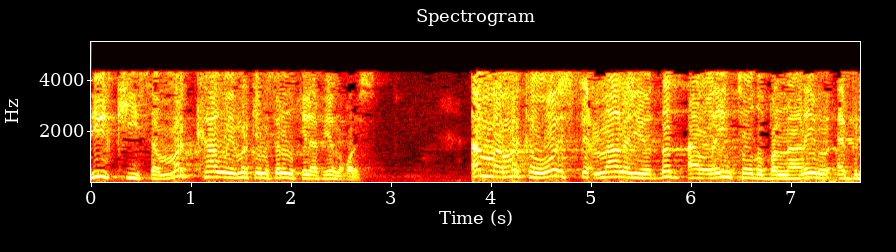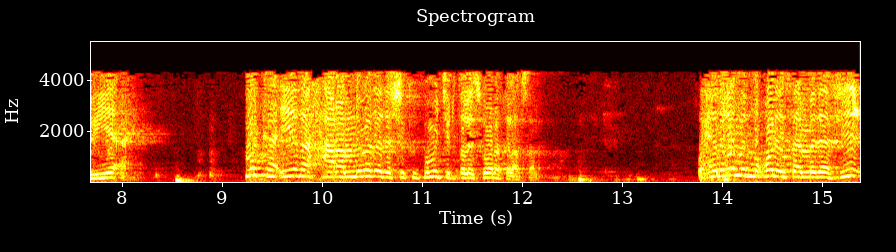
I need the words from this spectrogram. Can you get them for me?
dilkiisa markaa wey markay masaladu khilaafiye noqonayso. Amaa marka loo isticmaalayo dad aan layntoodu bannaanayn oo abriye ah marka iyadaa xaaraamnimadeeda shaki kuma jirto layskumana khilaafsana. Waxayna la mid noqonaysaa madaafiic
